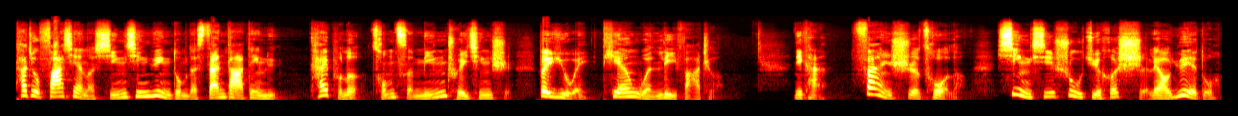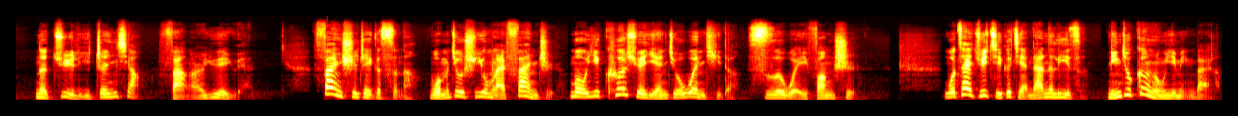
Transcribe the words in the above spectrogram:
他就发现了行星运动的三大定律。开普勒从此名垂青史，被誉为天文历法者。你看，范式错了，信息数据和史料越多，那距离真相反而越远。范式这个词呢，我们就是用来泛指某一科学研究问题的思维方式。我再举几个简单的例子，您就更容易明白了。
